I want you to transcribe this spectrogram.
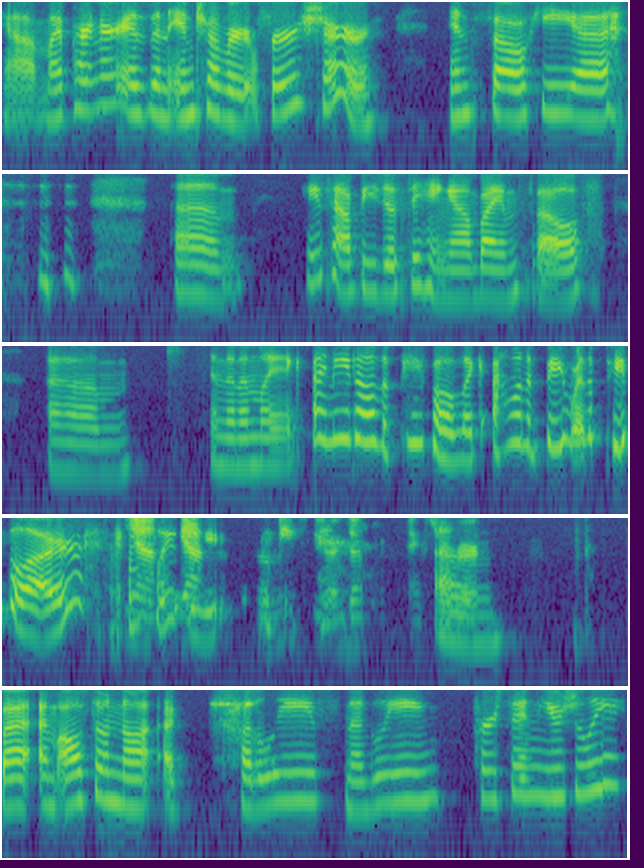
Yeah, my partner is an introvert for sure. And so he uh um he's happy just to hang out by himself. Um and then I'm like, I need all the people. Like I want to be where the people are. Completely. Yeah, yeah. me too. I'm definitely an extrovert. Um, but I'm also not a cuddly, snuggly person usually.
